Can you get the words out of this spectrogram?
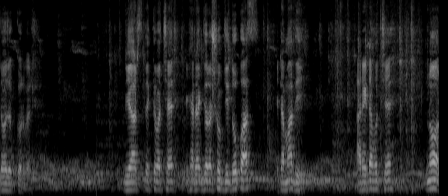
যোগাযোগ করবেন। বিয়ার্স দেখতে পাচ্ছেন, এখানে এক জোড়া সবজি দোপাস, এটা মাদি, আর এটা হচ্ছে নর।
